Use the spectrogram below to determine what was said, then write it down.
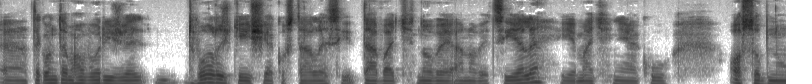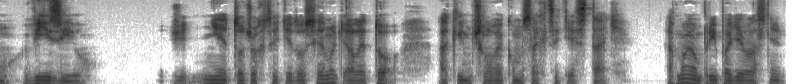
a tak on tam hovorí, že dôležitejšie ako stále si dávať nové a nové ciele je mať nejakú osobnú víziu. Že nie to, čo chcete dosiahnuť, ale to, akým človekom sa chcete stať. A v mojom prípade vlastne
